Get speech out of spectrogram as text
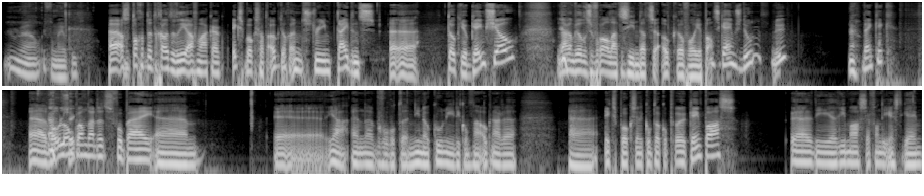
Jawel, ik vond me heel goed. Eh, als we toch de grote drie afmaken. Xbox had ook nog een stream tijdens eh, Tokyo Game Show. Ja. Daarom wilden ze vooral laten zien dat ze ook heel veel Japanse games doen nu. Ja. Denk ik. Wolong zeker. kwam daar dus voorbij. Ehm, eh, ja, en bijvoorbeeld Nino Kuni, die komt nou ook naar de Xbox. En die komt ook op Game Pass. Eh, die eh, remaster van die eerste game.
